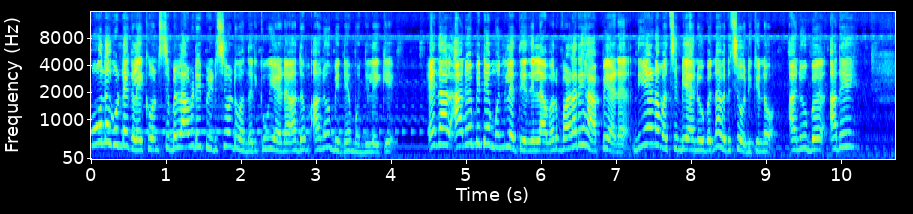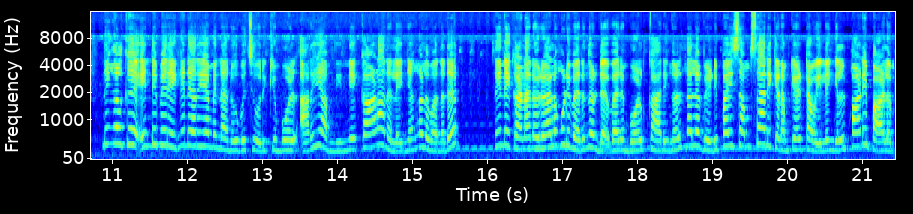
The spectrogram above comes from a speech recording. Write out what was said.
മൂന്ന് ഗുണ്ടകളെ കോൺസ്റ്റബിൾ അവിടെ പിടിച്ചുകൊണ്ട് വന്നിരിക്കുകയാണ് അതും അനൂപിന്റെ മുന്നിലേക്ക്. എന്നാൽ അനൂപിന്റെ മുന്നിലെത്തിയതിൽ അവർ വളരെ ഹാപ്പിയാണ്. നീയാണോ മച്ചമ്പി അനൂപ് എന്ന് അവർ ചോദിക്കുന്നു. അനൂപ് അതെ നിങ്ങൾക്ക് എന്റെ പേര് എങ്ങനെ അറിയാമെന്ന് അനൂപ് ചോദിക്കുമ്പോൾ അറിയാം നിന്നെ കാണാനല്ലേ ഞങ്ങൾ വന്നത്? നിന്നെ കാണാൻ ഒരാളും കൂടി വരുന്നുണ്ട്. വരുമ്പോൾ കാര്യങ്ങൾ നല്ല വെടിപ്പായി സംസാരിക്കണം കേട്ടോ. ഇല്ലെങ്കിൽ പണി പാളും.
